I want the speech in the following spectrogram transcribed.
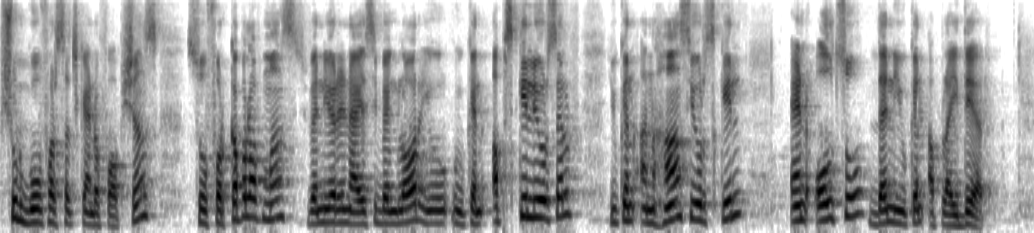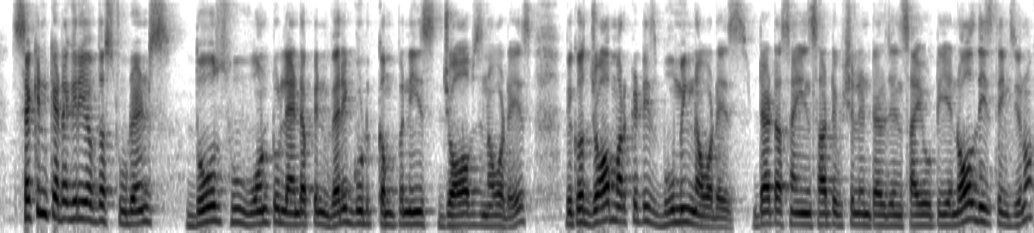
should go for such kind of options. So for couple of months when you are in isc bangalore you, you can upskill yourself you can enhance your skill and also then you can apply there Second category of the students, those who want to land up in very good companies, jobs nowadays, because job market is booming nowadays. Data science, artificial intelligence, IoT and all these things, you know,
